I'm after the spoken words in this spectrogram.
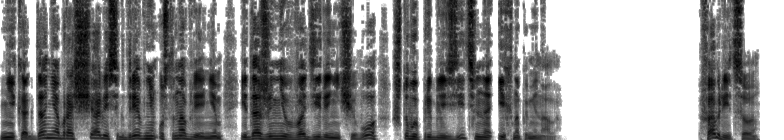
никогда не обращались к древним установлениям и даже не вводили ничего, чтобы приблизительно их напоминало. Фабрицио.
